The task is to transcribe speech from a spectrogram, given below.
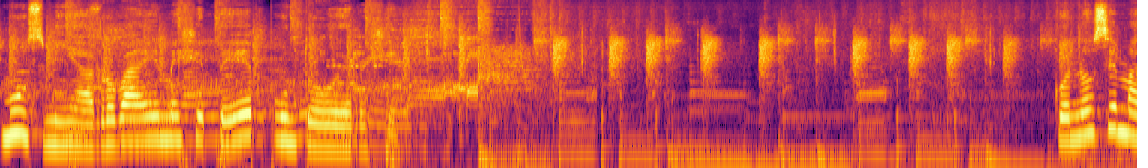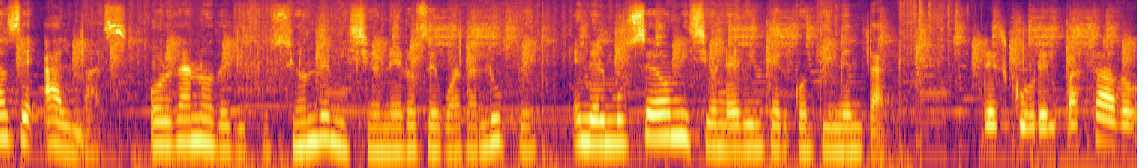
musmi.mgpe.org. Conoce más de Almas, órgano de difusión de misioneros de Guadalupe, en el Museo Misionero Intercontinental. Descubre el pasado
